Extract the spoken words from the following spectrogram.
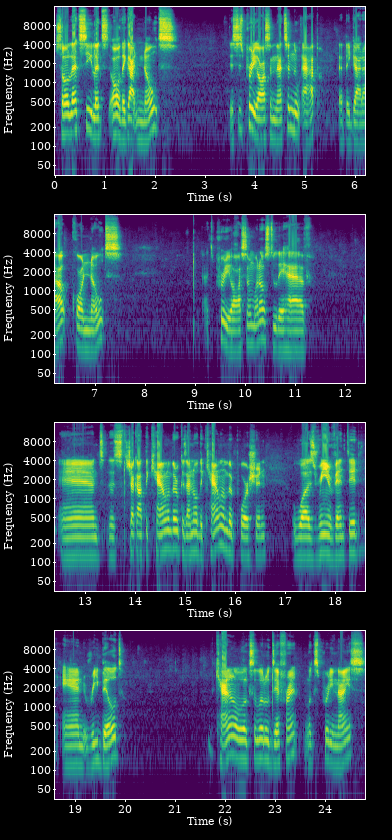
So let's see. Let's. Oh, they got notes. This is pretty awesome. That's a new app that they got out called Notes. That's pretty awesome. What else do they have? And let's check out the calendar because I know the calendar portion was reinvented and rebuilt. The calendar looks a little different. Looks pretty nice.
